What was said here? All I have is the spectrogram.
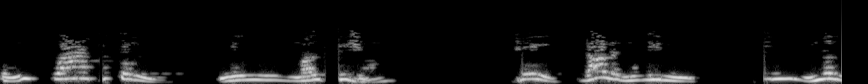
tuổi quá thất tuần, nhưng mới thấy rõ. Thì đó là một niềm tin mừng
